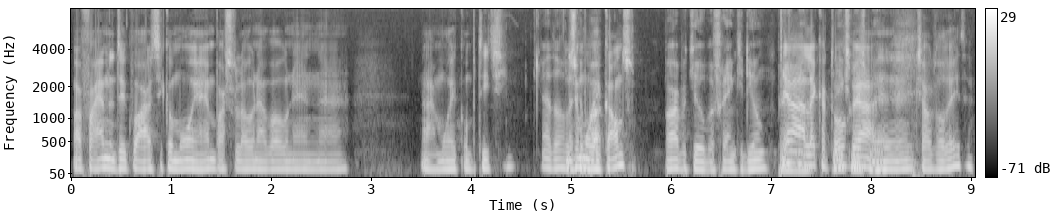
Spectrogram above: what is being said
Maar voor hem natuurlijk wel hartstikke mooi. Hè? Barcelona wonen en nou, een mooie competitie. Ja? Dat is een mooie kans. Barbecue bij Frenkie de Jong. Prima. Ja, lekker toch? Ja, eh, ik zou het wel weten.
